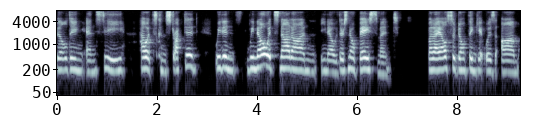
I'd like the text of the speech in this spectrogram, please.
building and see how it's constructed. We didn't, we know it's not on, you know, there's no basement, but I also don't think it was um,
